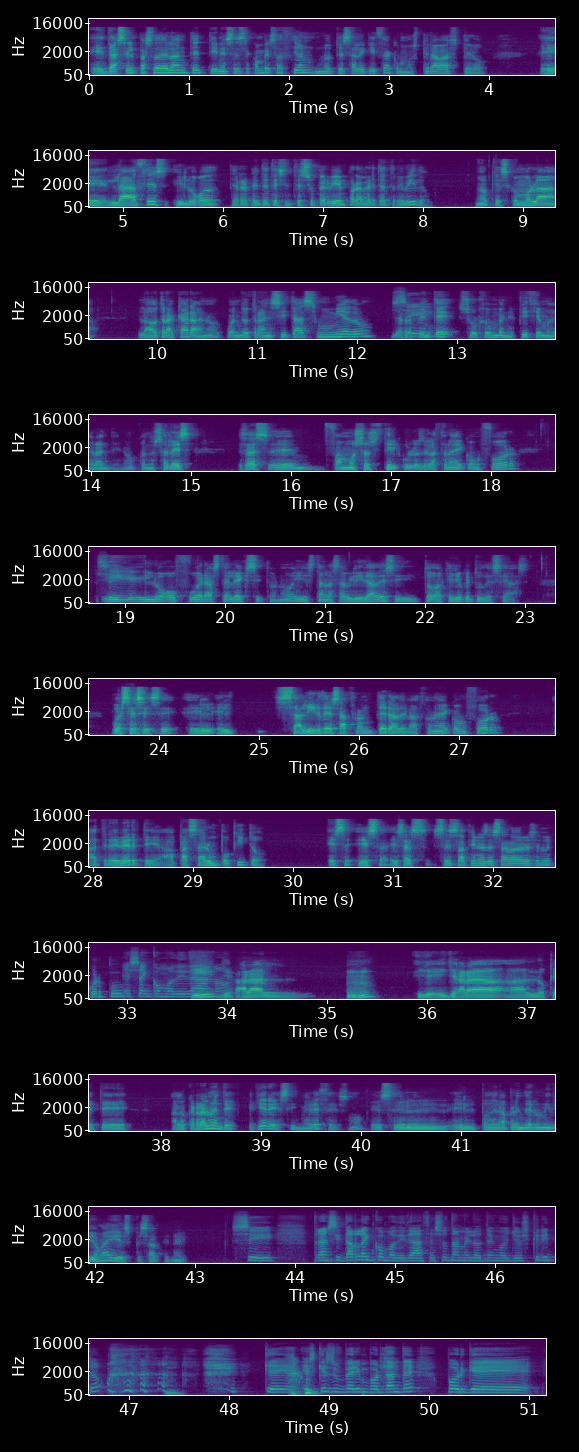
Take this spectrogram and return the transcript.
das el paso adelante, tienes esa conversación, no te sale quizá como esperabas, pero la haces y luego de repente te sientes súper bien por haberte atrevido, ¿no? Que es como la, la otra cara, ¿no? Cuando transitas un miedo, de repente surge un beneficio muy grande, ¿no? Cuando sales de esos eh, famosos círculos de la zona de confort y, luego fuera hasta el éxito, ¿no? Y están las habilidades y todo aquello que tú deseas. Pues es ese, el, salir de esa frontera de la zona de confort, atreverte a pasar un poquito esas sensaciones desagradables en el cuerpo. Esa incomodidad. Y llegar al. y, llegar a lo que te a lo que realmente quieres y mereces, ¿no? que es el, poder aprender un idioma y expresarte en él. Sí, transitar la incomodidad, eso también lo tengo yo escrito, mm. que es que es súper importante porque,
